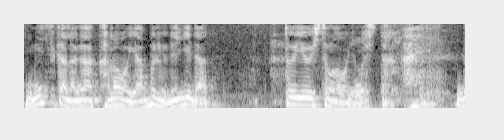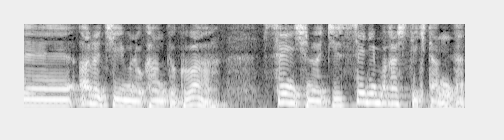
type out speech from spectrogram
自らが殻を破るべきだという人がおりました。はい、で、あるチームの監督は、選手の実践に任せてきたんだ。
